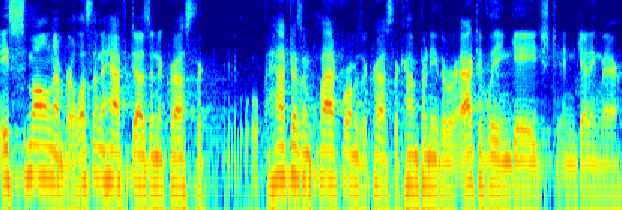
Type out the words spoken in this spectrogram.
a small number, less than a half dozen across the half dozen platforms across the company that were actively engaged in getting there.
